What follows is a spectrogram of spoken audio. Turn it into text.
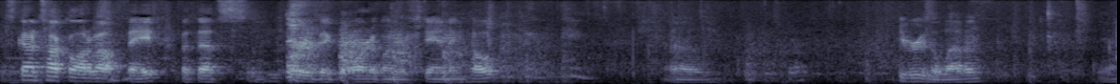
It's going to talk a lot about faith, but that's a pretty big part of understanding hope. Um, Hebrews 11. Yeah.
